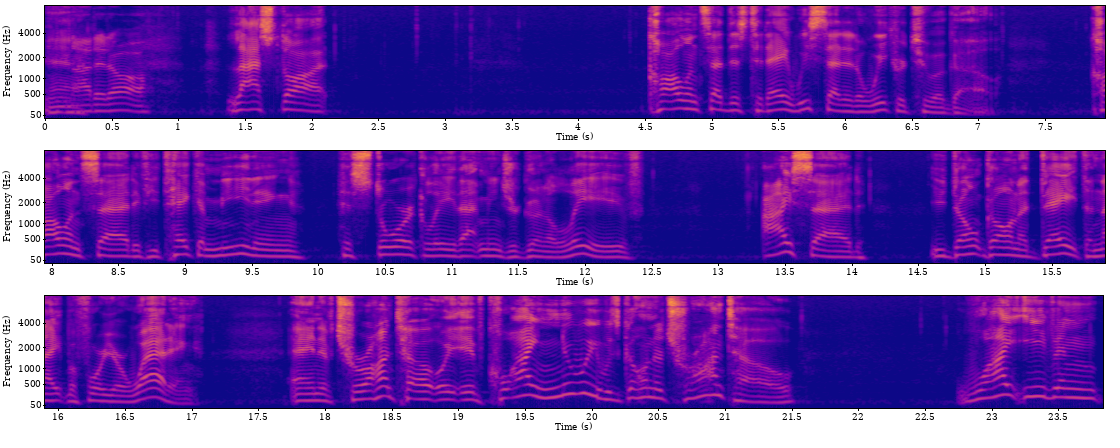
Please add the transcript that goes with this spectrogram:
Yeah. Not at all. Last thought. Colin said this today. We said it a week or two ago. Colin said if you take a meeting historically, that means you're going to leave. I said you don't go on a date the night before your wedding. And if Toronto, if Kawhi knew he was going to Toronto, why even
